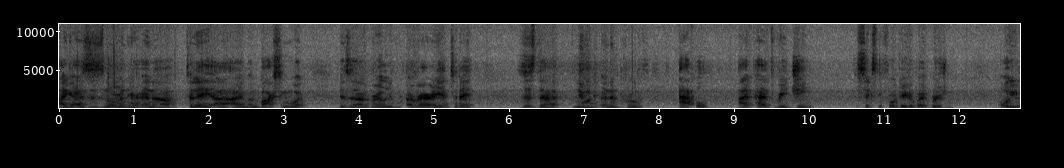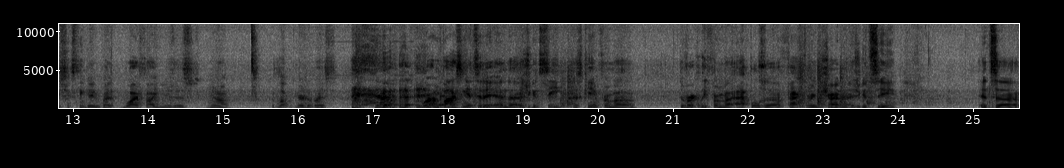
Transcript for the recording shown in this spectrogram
Hi guys, this is Norman here, and uh, today uh, I'm unboxing what is uh, really a rarity in today. This is the new and improved Apple iPad 3G, the 64 gigabyte version. All you 16 gigabyte Wi-Fi users, you know, good luck with your device. Now we're unboxing it today, and uh, as you can see, this came from uh, directly from uh, Apple's uh, factory in China. As you can see, it's uh,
